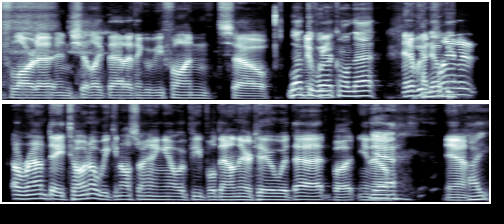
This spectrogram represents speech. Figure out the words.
Florida and shit like that. I think would be fun. So we'll have to we- work on that. and if we plan it around Daytona, we can also hang out with people down there too with that. But you know, yeah, yeah, I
